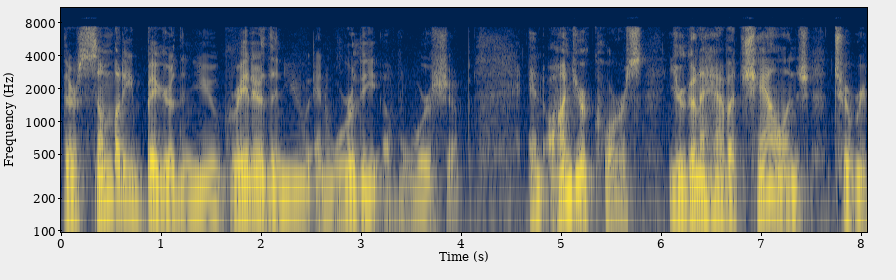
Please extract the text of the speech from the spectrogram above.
there's somebody bigger than you, greater than you, and worthy of worship. And on your course, you're going to have a challenge to re-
